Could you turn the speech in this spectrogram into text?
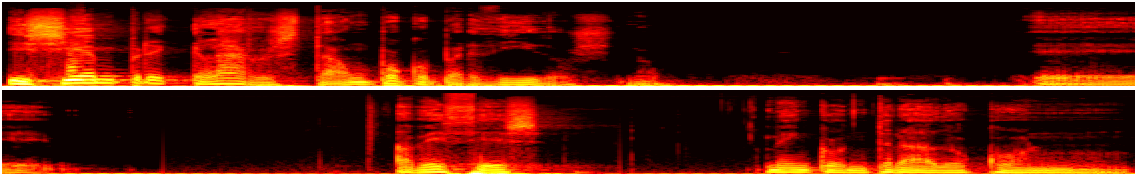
Y siempre, claro está, un poco perdidos. Eh, a veces me he encontrado con,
